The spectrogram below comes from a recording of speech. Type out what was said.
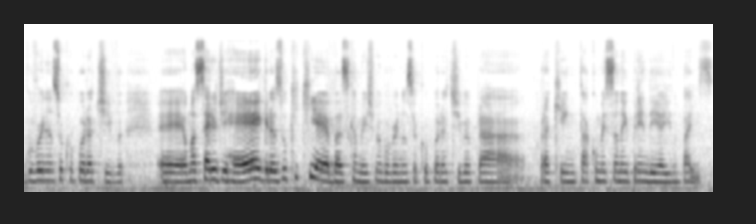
governança corporativa é uma série de regras. O que, que é basicamente uma governança corporativa para quem está começando a empreender aí no país?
